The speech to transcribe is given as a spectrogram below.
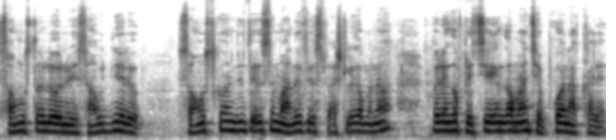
సంస్థలోని సంజ్ఞలు సంస్కృతం గురించి తెలిసి మనందరికీ స్పెషల్గా మనం వివరంగా ప్రత్యేకంగా మనం చెప్పుకోనక్కర్లేదు.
